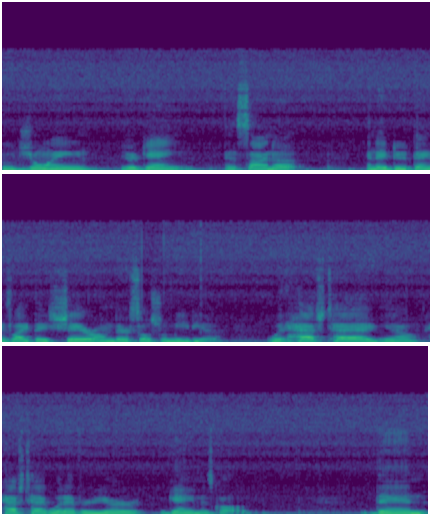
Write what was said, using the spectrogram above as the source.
who join your game and sign up, and they do things like they share on their social media with hashtag, you know, hashtag whatever your game is called, then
